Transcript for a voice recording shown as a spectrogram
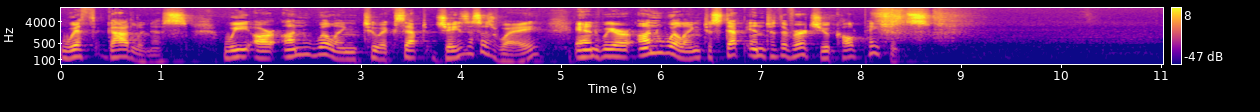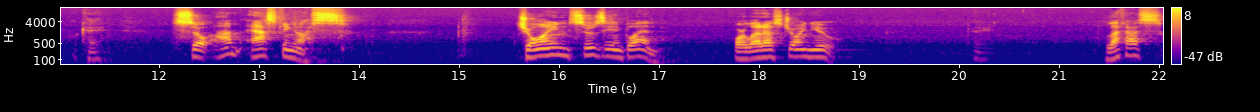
with godliness, we are unwilling to accept Jesus' way, and we are unwilling to step into the virtue called patience. Okay? So I'm asking us join Susie and Glenn, or let us join you. Okay? Let us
